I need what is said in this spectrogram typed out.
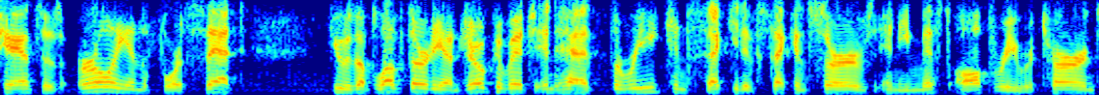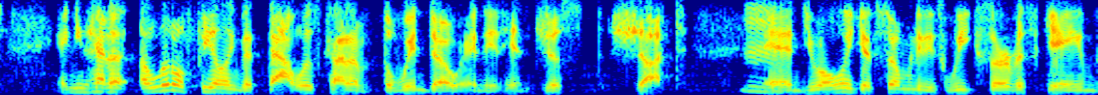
chances early in the fourth set he was up love 30 on Djokovic and had three consecutive second serves, and he missed all three returns. And you had a, a little feeling that that was kind of the window, and it had just shut. Mm. And you only get so many of these weak service games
